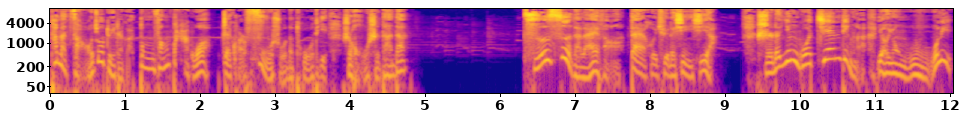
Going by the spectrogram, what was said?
他们早就对这个东方大国这块附属的土地是虎视眈眈。此次的来访带回去的信息啊。使得英国坚定了要用武力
